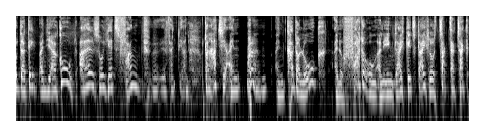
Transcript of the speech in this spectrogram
und da denkt man, ja gut, also jetzt fang, fängt die an. Und dann hat sie einen, einen Katalog, eine Forderung an ihn. Gleich geht's gleich los. Zack, zack, zack.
